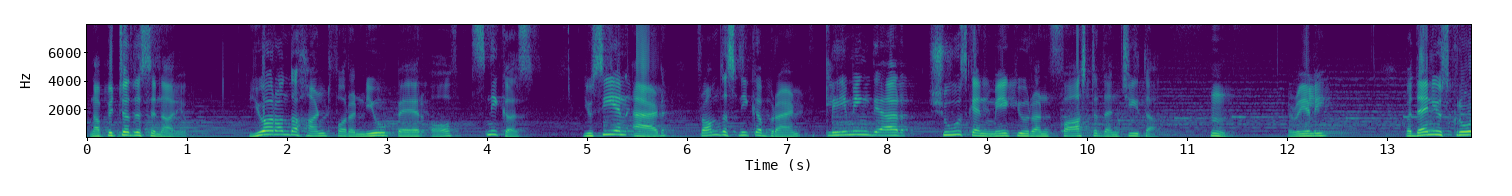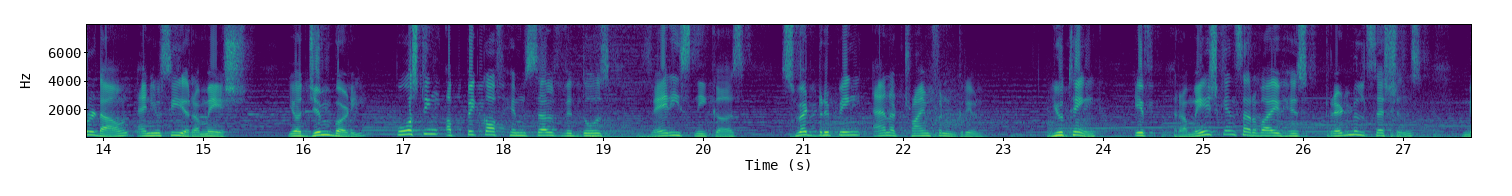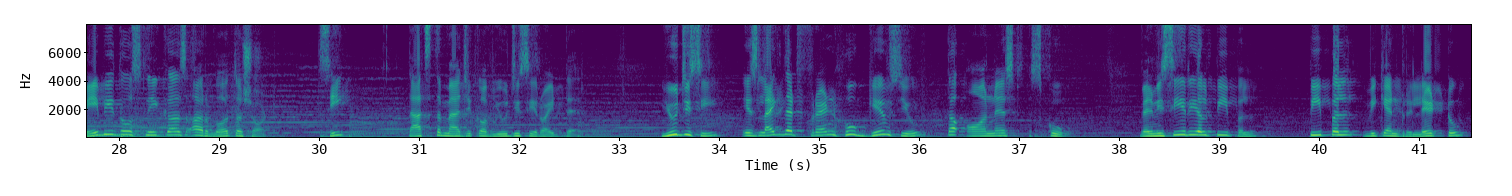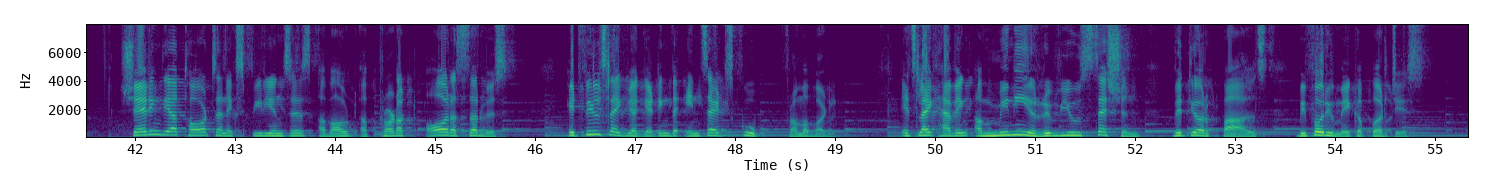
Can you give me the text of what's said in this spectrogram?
Now, picture this scenario you are on the hunt for a new pair of sneakers. You see an ad from the sneaker brand claiming their shoes can make you run faster than cheetah. Hmm, really? But then you scroll down and you see Ramesh, your gym buddy, posting a pic of himself with those very sneakers, sweat dripping, and a triumphant grin. You think if Ramesh can survive his treadmill sessions, maybe those sneakers are worth a shot. See, that's the magic of UGC right there. UGC is like that friend who gives you the honest scoop. When we see real people, people we can relate to, sharing their thoughts and experiences about a product or a service, it feels like we are getting the inside scoop from a buddy. It's like having a mini review session with your pals before you make a purchase.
